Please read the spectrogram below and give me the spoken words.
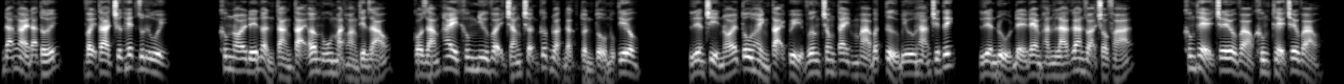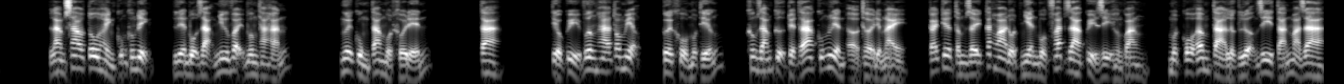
đã ngài đã tới, vậy ta trước hết rút lui. Không nói đến ẩn tàng tại âm u mặt hoàng thiên giáo, có dám hay không như vậy trắng trận cướp đoạt đặc tuần tổ mục tiêu. Liền chỉ nói tô hành tại quỷ vương trong tay mà bất tử biêu hãn chiến tích, liền đủ để đem hắn lá gan dọa cho phá. Không thể trêu vào, không thể trêu vào. Làm sao tô hành cũng không định, liền bộ dạng như vậy vương tha hắn. Ngươi cùng ta một khối đến ta. Tiểu quỷ vương hà to miệng, cười khổ một tiếng, không dám cự tuyệt ta cũng liền ở thời điểm này, cái kia tấm giấy cắt hoa đột nhiên buộc phát ra quỷ dị hường quang, một cô âm tà lực lượng di tán mà ra,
